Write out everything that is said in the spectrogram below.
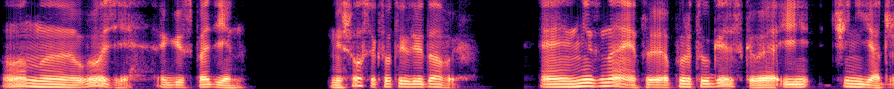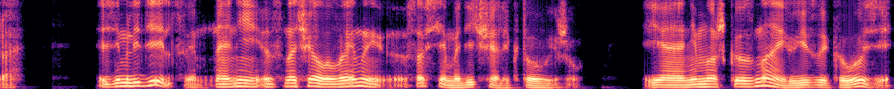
Он э, Лози, господин. Мешался кто-то из рядовых. Э, не знает э, португальского и чиньяджа. Земледельцы, они с начала войны совсем одичали, кто выжил. Я немножко знаю язык Лози.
